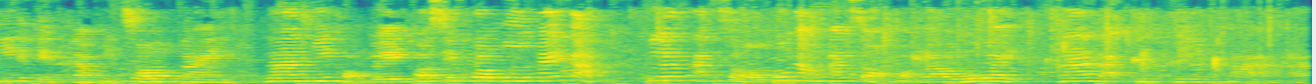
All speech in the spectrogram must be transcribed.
ที่เด็กๆรับผิดชอบในหน้าที่ของตัวเองขอเสียงปรบมือให้กับเพื่อนทั้งสองผู้นำทั้งสองของเราด้วยน่ารักจริงๆค่ะอ่า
